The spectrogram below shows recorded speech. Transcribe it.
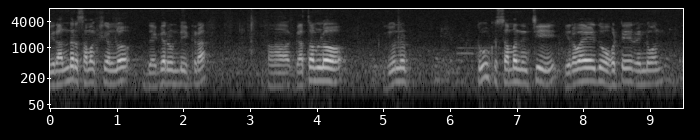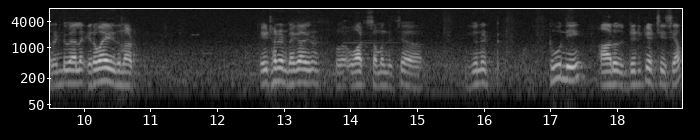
వీరందరి సమక్షంలో దగ్గరుండి ఇక్కడ గతంలో యూనిట్ టూకు సంబంధించి ఇరవై ఐదు ఒకటి రెండు వన్ రెండు వేల ఇరవై ఐదు నాడు eight hundred mega unit watt సంబంధించిన యూనిట్ టూని ఆ రోజు డెడికేట్ చేసాం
